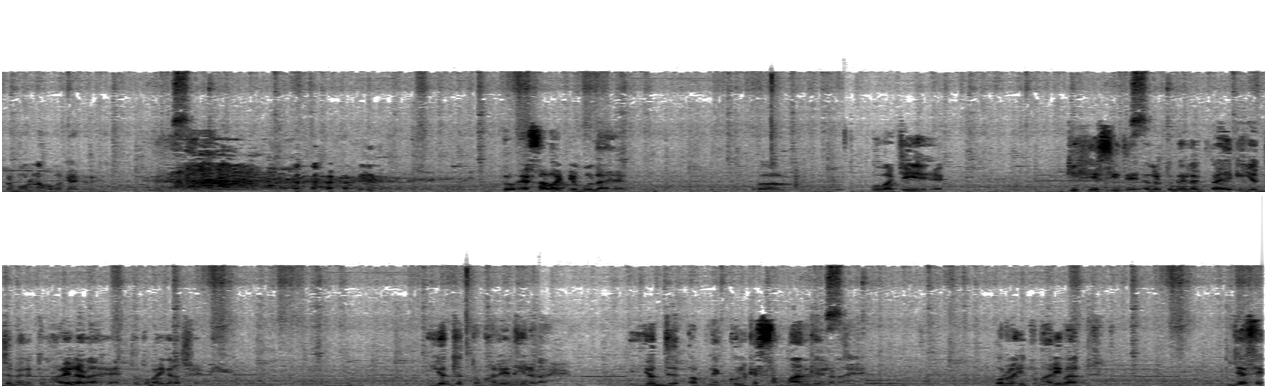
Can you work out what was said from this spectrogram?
तो बोलना होगा क्या करें तो ऐसा वाक्य बोला है वो वाक्य ये है कि हे सीते अगर तुम्हें लगता है कि युद्ध मैंने तुम्हारे लड़ा है तो तुम्हारी गलत है युद्ध तुम्हारे नहीं लड़ा है युद्ध अपने कुल के सम्मान के लिए लड़ा है और रही तुम्हारी बात जैसे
